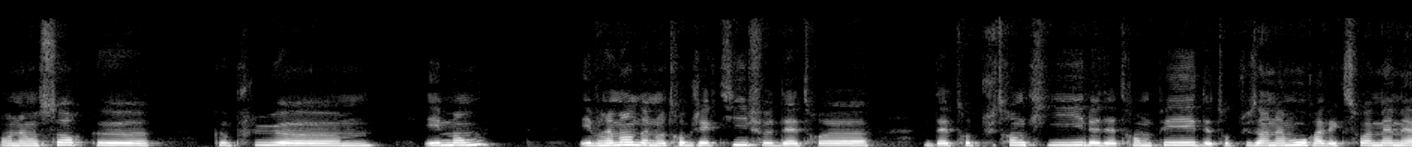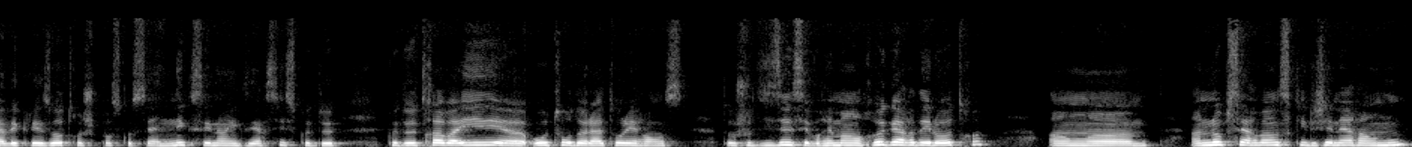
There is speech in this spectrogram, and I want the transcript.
on n'en sort que, que plus euh, aimant, et vraiment dans notre objectif d'être d'être plus tranquille, d'être en paix, d'être plus en amour avec soi-même et avec les autres, je pense que c'est un excellent exercice que de, que de travailler euh, autour de la tolérance. Donc je vous disais, c'est vraiment regarder l'autre en, euh, en, observant ce qu'il génère en nous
